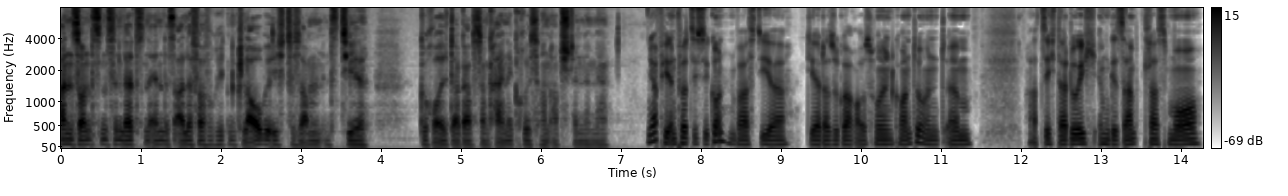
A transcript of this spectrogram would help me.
Ansonsten sind letzten Endes alle Favoriten, glaube ich, zusammen ins Ziel gerollt. Da gab es dann keine größeren Abstände mehr. Ja, 44 Sekunden war es, die er, die er da sogar rausholen konnte und ähm, hat sich dadurch im Gesamtklassement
